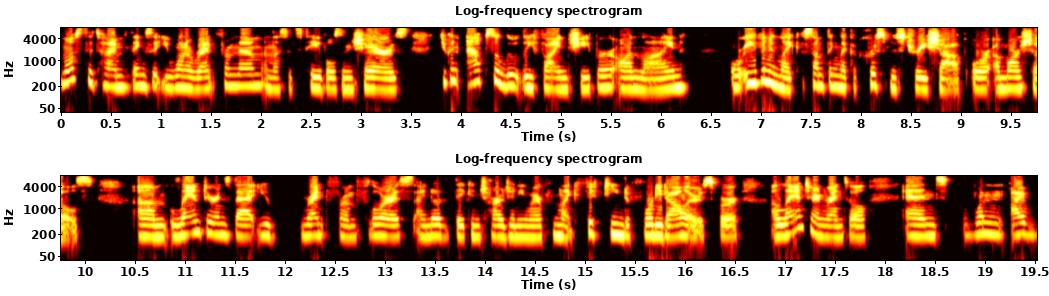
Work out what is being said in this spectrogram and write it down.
most of the time, things that you want to rent from them, unless it's tables and chairs, you can absolutely find cheaper online or even in like something like a Christmas tree shop or a Marshall's. Um, lanterns that you rent from florists, I know that they can charge anywhere from like fifteen to forty dollars for a lantern rental. And when I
